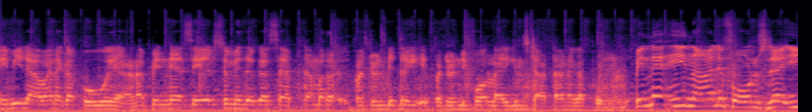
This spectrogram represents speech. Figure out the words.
റിവീൽ ആവാനൊക്കെ പോവുകയാണ്. പിന്നെ സെയിൽസും ഇതൊക്കെ സെപ്റ്റംബർ ഇപ്പൊ ട്വന്റി ത്രീ ഇപ്പൊ ട്വന്റി ഫോറിലായിരിക്കും സ്റ്റാർട്ട് ആവാനൊക്കെ പോകുന്നത്. പിന്നെ ഈ നാല് ഫോൺസിന്റെ ഈ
